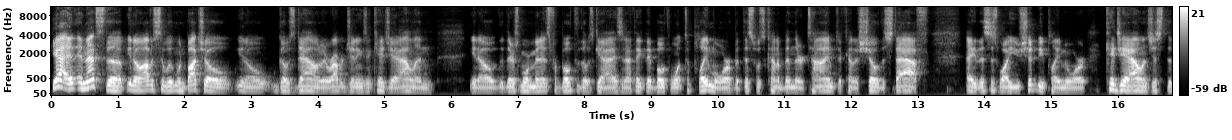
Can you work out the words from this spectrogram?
Yeah, and, and that's the you know obviously when, when Batcho you know goes down and Robert Jennings and KJ Allen, you know there's more minutes for both of those guys, and I think they both want to play more. But this was kind of been their time to kind of show the staff hey, this is why you should be playing more. KJ Allen's just the,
